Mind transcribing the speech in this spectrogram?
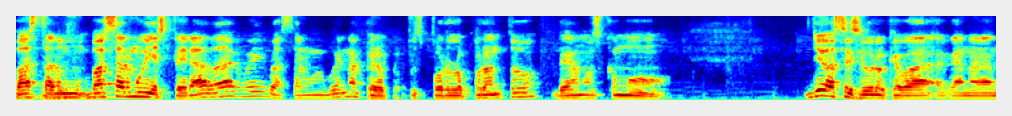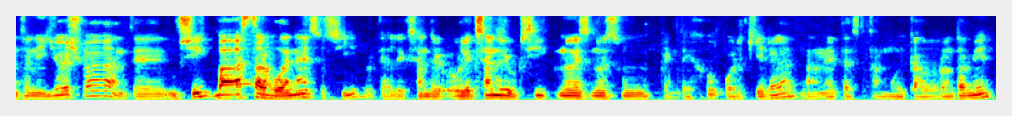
va a estar, va a estar muy esperada, güey, va a estar muy buena, pero pues por lo pronto veamos cómo, yo estoy seguro que va a ganar Anthony Joshua ante Usyk, va a estar buena, eso sí, porque Alexander, Alexander Usyk no es, no es un pendejo cualquiera, la neta está muy cabrón también.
